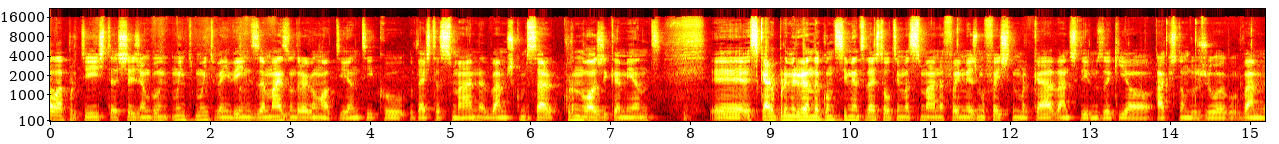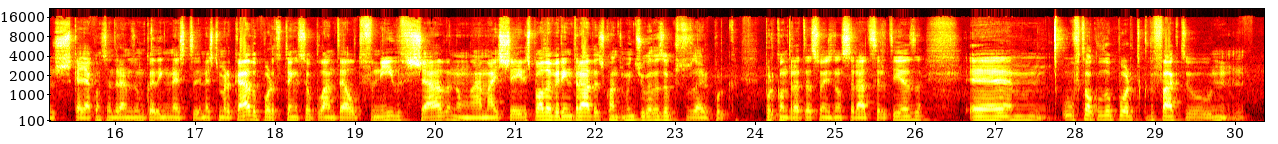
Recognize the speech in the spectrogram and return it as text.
Olá portistas, sejam muito, muito bem-vindos a mais um Dragão Autêntico desta semana. Vamos começar cronologicamente. Eh, se calhar o primeiro grande acontecimento desta última semana foi mesmo o fecho de mercado. Antes de irmos aqui ao, à questão do jogo, vamos se calhar concentrar-nos um bocadinho neste, neste mercado. O Porto tem o seu plantel definido, fechado, não há mais saídas. Pode haver entradas, quanto muitos jogadores a custo zero, porque por contratações não será de certeza. Um, o Futebol Clube do Porto, que de facto,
